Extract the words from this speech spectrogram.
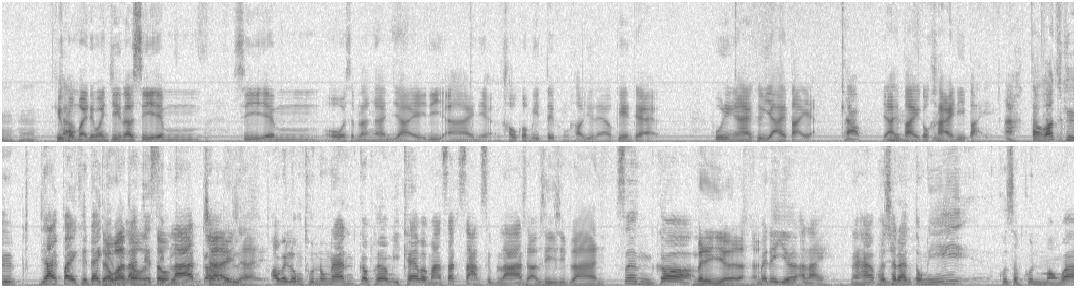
อือฮึคือรับผมหมายถึงว่าจริงๆแล้ว CM CMO สำนักงานใหญ่ DI เนี่ยเขาก็มีตึกของเขาอยู่แล้ว เพียงแต่พูดง่ายๆคือย้ายไปอะครับย้ายไปก็อืมขายนี้ไป อะแต่ก็คือย้ายไปคือได้แต่เงินว่ามาละต้องเจ็ดต้สิองบล้านก็เอาไปใช่ใช่เอาไปลงทุนตรงนั้นก็เพิ่มอีกแค่ประมาณสัก 30 ล้าน 3 4 0 ล้าน ซึ่งก็ไม่ได้เยอะหรอกฮะไม่ได้เยอะอะไรนะฮะเพราะฉะนั้นตรงนี้คุณสมคุณมองว่า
